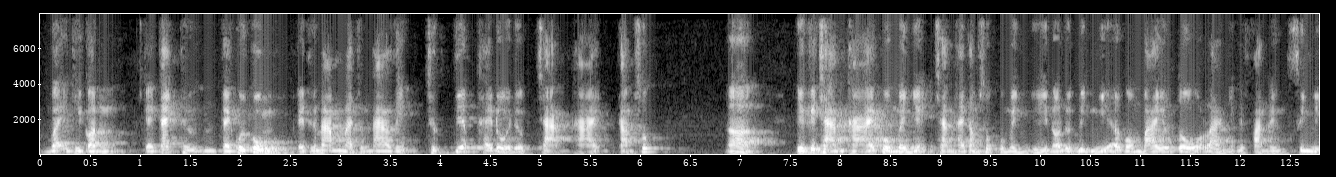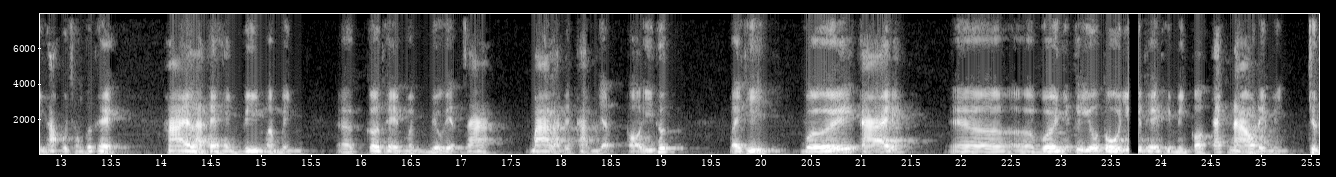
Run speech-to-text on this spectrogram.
vậy thì còn cái cách thứ cái cuối cùng cái thứ năm là chúng ta gì? Trực tiếp thay đổi được trạng thái cảm xúc. À, thì cái trạng thái của mình ấy trạng thái cảm xúc của mình thì nó được định nghĩa gồm ba yếu tố là những cái phản ứng sinh lý học ở trong cơ thể. Hai là cái hành vi mà mình ờ, cơ thể mình biểu hiện ra. Ba là cái cảm nhận có ý thức. Vậy thì với cái Ờ, ờ, với những cái yếu tố như thế thì mình có cách nào để mình trực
